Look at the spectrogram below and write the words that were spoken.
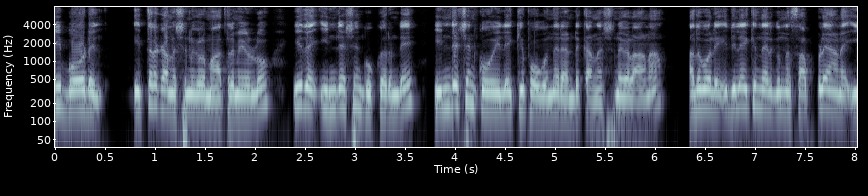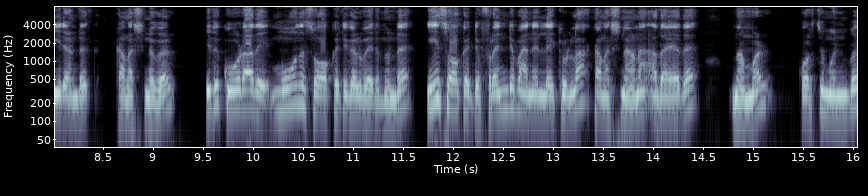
ഈ ബോർഡിൽ ഇത്ര കണക്ഷനുകൾ മാത്രമേ ഉള്ളൂ. ഇത് ഇൻഡക്ഷൻ കുക്കറിന്റെ ഇൻഡക്ഷൻ കോയിലേക്ക് പോകുന്ന രണ്ട് കണക്ഷനുകളാണ് അതുപോലെ ഇതിലേക്ക് നൽകുന്ന സപ്ലൈ ആണ് ഈ രണ്ട് കണക്ഷനുകൾ ഇത് കൂടാതെ മൂന്ന് സോക്കറ്റുകൾ വരുന്നുണ്ട്. ഈ സോക്കറ്റ് ഫ്രണ്ട് പാനലിലേക്കുള്ള കണക്ഷനാണ് അതായത് നമ്മൾ കുറച്ച് മുൻപ്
